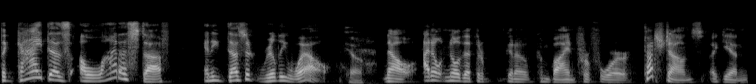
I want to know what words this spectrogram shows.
the guy does a lot of stuff and he does it really well. Yeah. Now, I don't know that they're going to combine for four touchdowns again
